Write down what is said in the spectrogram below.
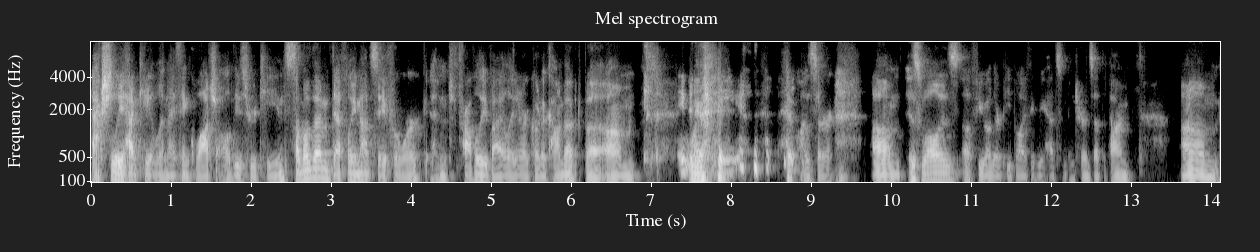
actually had Caitlyn, I think, watch all these routines. Some of them definitely not safe for work and probably violated our code of conduct. But um, it anyway, was it was her um, as well as a few other people. I think we had some interns at the time um,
